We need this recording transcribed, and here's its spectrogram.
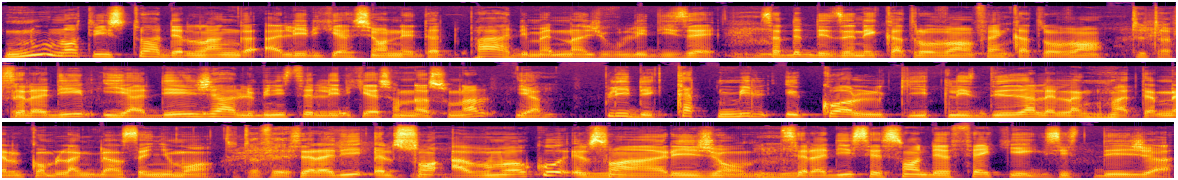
Nous, notre histoire des langues à l'éducation ne date pas de maintenant, je vous le disais. Mm-hmm. Ça date des années 80, fin 80. C'est-à-dire, il y a déjà le ministère de l'Éducation nationale, il y a plus de 4000 écoles qui utilisent déjà les langues maternelles comme langue d'enseignement. C'est-à-dire, elles sont à Bamako, elles sont en région. C'est-à-dire, ce sont des faits qui existent déjà.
